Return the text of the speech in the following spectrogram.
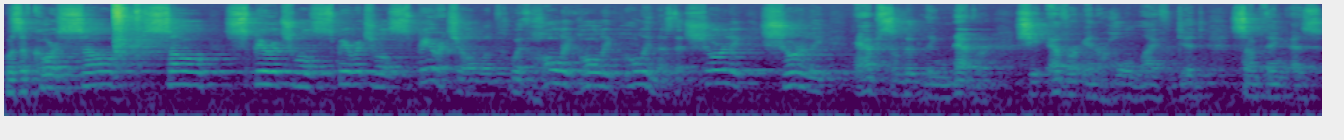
was, of course, so, so spiritual, spiritual, spiritual with, with holy, holy, holiness that surely, surely, absolutely never she ever in her whole life did something as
